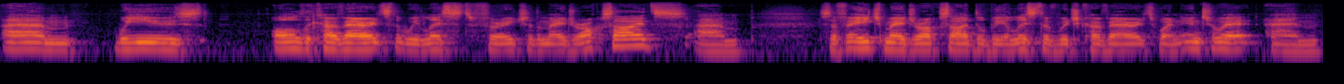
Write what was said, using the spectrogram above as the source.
Um, we use all the covariates that we list for each of the major oxides. Um, so for each major oxide, there'll be a list of which covariates went into it, um,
